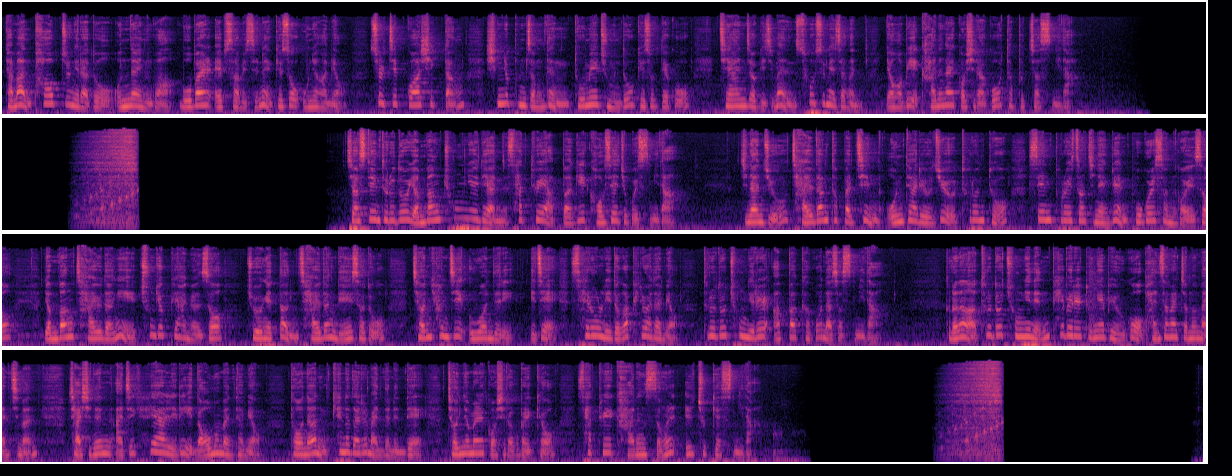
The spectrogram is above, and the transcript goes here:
다만 파업 중이라도 온라인과 모바일 앱 서비스는 계속 운영하며 술집과 식당, 식료품점 등 도매 주문도 계속되고 제한적이지만 소수 매장은 영업이 가능할 것이라고 덧붙였습니다. 저스틴 트루도 연방 총리에 대한 사퇴의 압박이 거세지고 있습니다. 지난주 자유당 텃밭인 온타리오주 토론토 센폴에서 진행된 보궐선거에서 연방 자유당이 충격패하면서 조용했던 자유당 내에서도 전 현직 의원들이 이제 새로운 리더가 필요하다며 트루도 총리를 압박하고 나섰습니다. 그러나 트루도 총리는 패배를 통해 배우고 반성할 점은 많지만 자신은 아직 해야 할 일이 너무 많다며 더 나은 캐나다를 만드는데 전념할 것이라고 밝혀 사퇴의 가능성을 일축했습니다.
